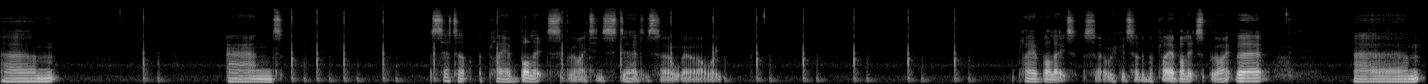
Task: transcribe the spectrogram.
um, and set up a player bullet sprite instead. So where are we? Player bullet. So we could set up a player bullet sprite there. Um,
